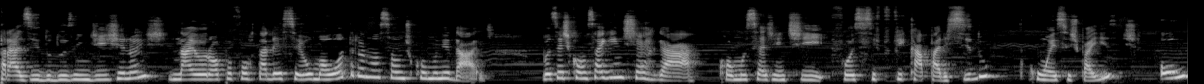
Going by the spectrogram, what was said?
trazido dos indígenas, na Europa fortaleceu uma outra noção de comunidade. Vocês conseguem enxergar como se a gente fosse ficar parecido com esses países? Ou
